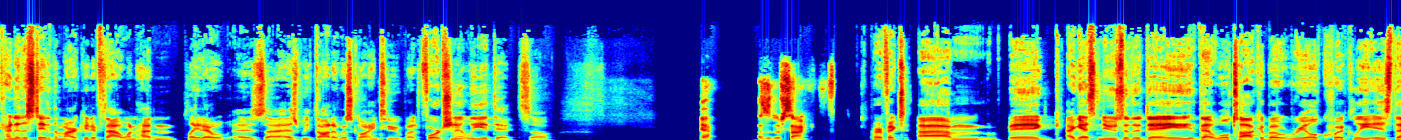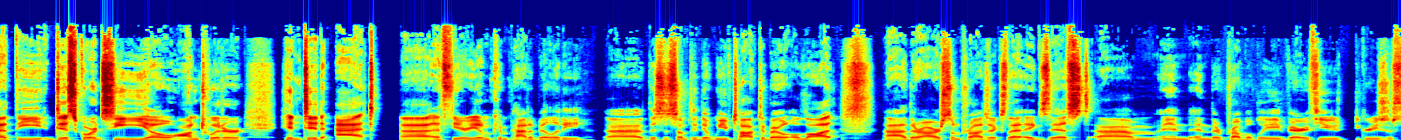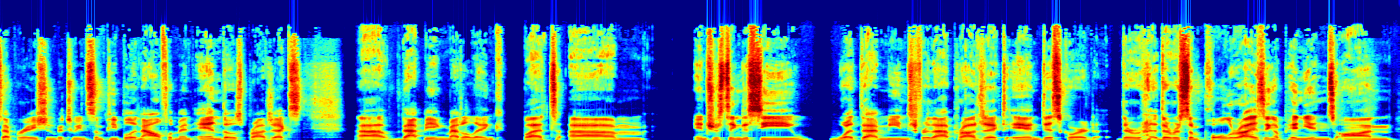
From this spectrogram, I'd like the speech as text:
kind of the state of the market if that one hadn't played out as uh, as we thought it was going to, but fortunately it did. So yeah, positive sign. Perfect. Um, big, I guess, news of the day that we'll talk about real quickly is that the Discord CEO on Twitter hinted at uh, Ethereum compatibility. Uh, this is something that we've talked about a lot. Uh, there are some projects that exist, um, and and there are probably very few degrees of separation between some people in AlphaMint and those projects. Uh, that being MetaLink, but um, interesting to see what that means for that project and Discord. There there was some polarizing opinions on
